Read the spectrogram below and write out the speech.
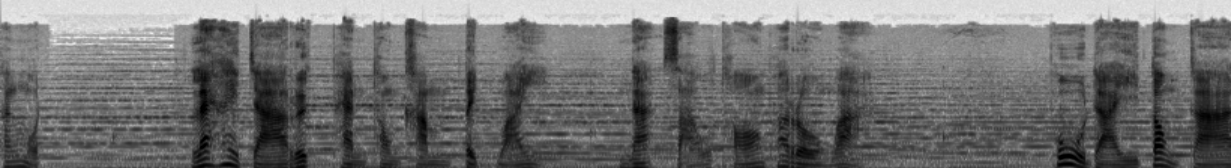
ทั้งหมด และให้จารึกแผ่นทองคำติดไว้ ณเสาท้องพระโรงว่า ผู้ใดต้องการ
